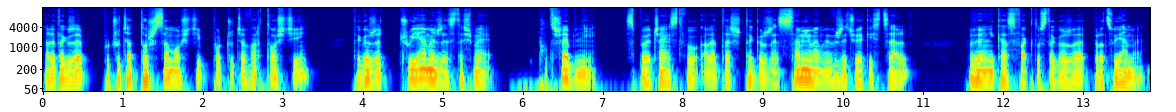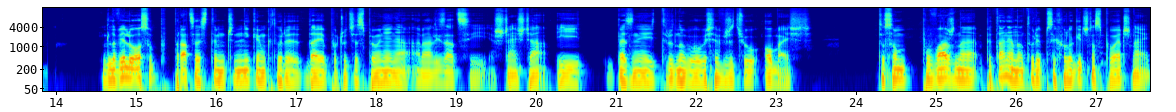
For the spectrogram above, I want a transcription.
ale także poczucia tożsamości, poczucia wartości tego, że czujemy, że jesteśmy potrzebni społeczeństwu, ale też tego, że sami mamy w życiu jakiś cel, wynika z faktu z tego, że pracujemy. Dla wielu osób praca jest tym czynnikiem, który daje poczucie spełnienia, realizacji, szczęścia i bez niej trudno byłoby się w życiu obejść. To są poważne pytania natury psychologiczno-społecznej,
